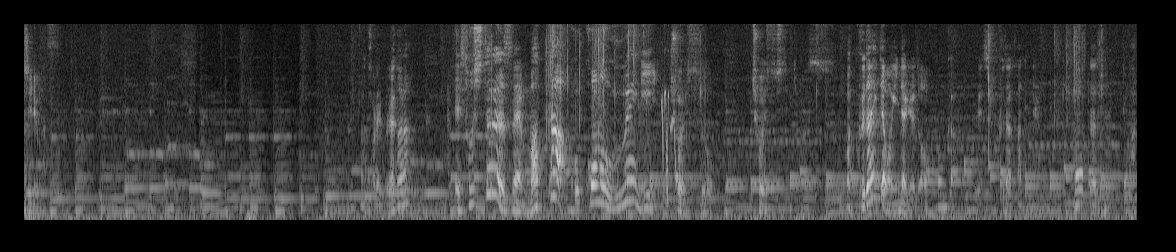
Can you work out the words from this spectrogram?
し入れます。これぐらいかな。えそしたらですねまたここの上にチョイスをチョイスしていきます、まあ、砕いてもいいんだけど今回は別に砕かないもうちょっとあっ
